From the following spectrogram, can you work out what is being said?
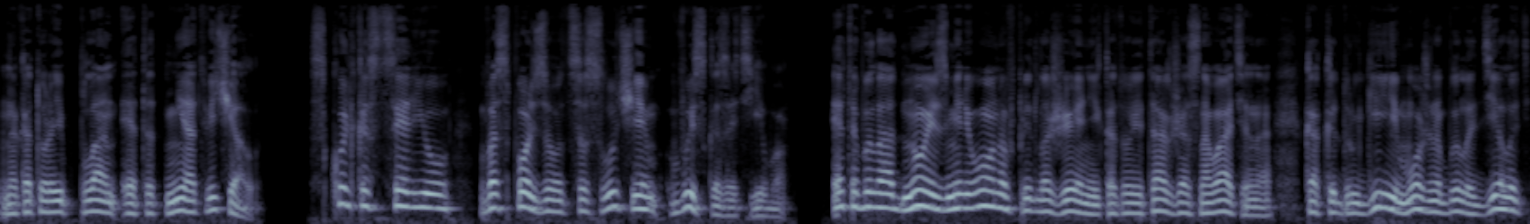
на которые план этот не отвечал, сколько с целью воспользоваться случаем высказать его. Это было одно из миллионов предложений, которые так же основательно, как и другие, можно было делать,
